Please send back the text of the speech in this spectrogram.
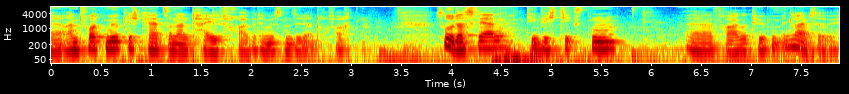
äh, Antwortmöglichkeit, sondern Teilfrage. Da müssen Sie darauf achten. So, das wären die wichtigsten äh, Fragetypen in Lime Survey.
